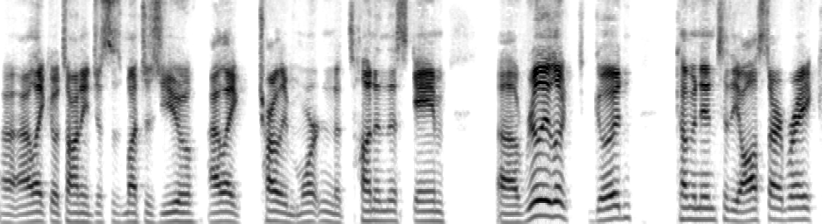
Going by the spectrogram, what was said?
Uh, I like Ohtani just as much as you. I like Charlie Morton a ton in this game. Uh, really looked good coming into the All Star break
